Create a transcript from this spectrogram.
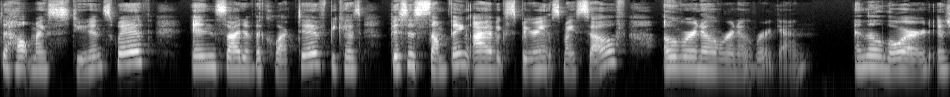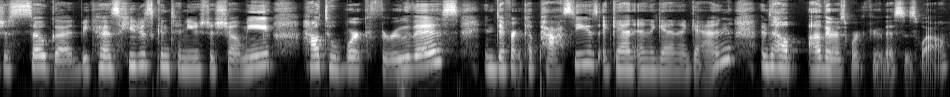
to help my students with inside of the collective because this is something I have experienced myself over and over and over again. And the Lord is just so good because He just continues to show me how to work through this in different capacities again and again and again, and to help others work through this as well.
